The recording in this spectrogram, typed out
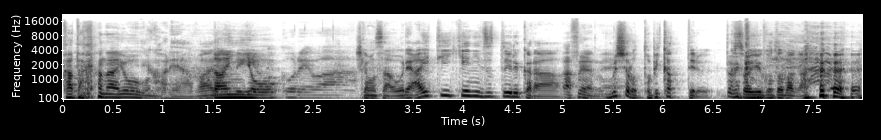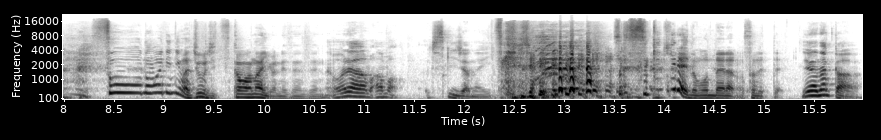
カタカナ用語のこれやばい乱用。これは。しかもさ俺 IT 系にずっといるからあそうやね。むしろ飛び交ってる。そういう言葉が。その割には常時使わないよね全然。好俺はあんま好きじゃない。いきじゃん それ好き嫌いの問題なの？それって。やなんか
